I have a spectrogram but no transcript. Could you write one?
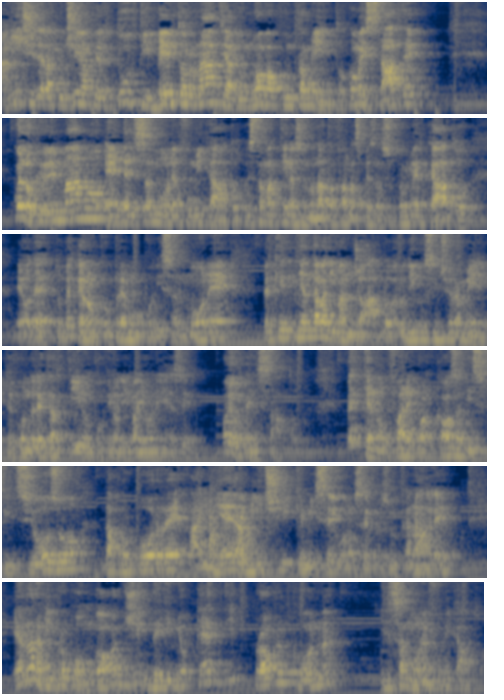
Amici della cucina per tutti, bentornati ad un nuovo appuntamento. Come state? Quello che ho in mano è del salmone affumicato. Questa mattina sono andato a fare la spesa al supermercato e ho detto perché non compriamo un po' di salmone? Perché mi andava di mangiarlo, ve lo dico sinceramente, con delle tartine, un pochino di maionese. Poi ho pensato, perché non fare qualcosa di sfizioso da proporre ai miei amici che mi seguono sempre sul canale? E allora vi propongo oggi degli gnocchetti proprio con il salmone affumicato.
